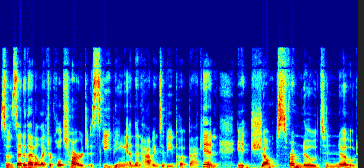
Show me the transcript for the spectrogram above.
So instead of that electrical charge escaping and then having to be put back in, it jumps from node to node.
